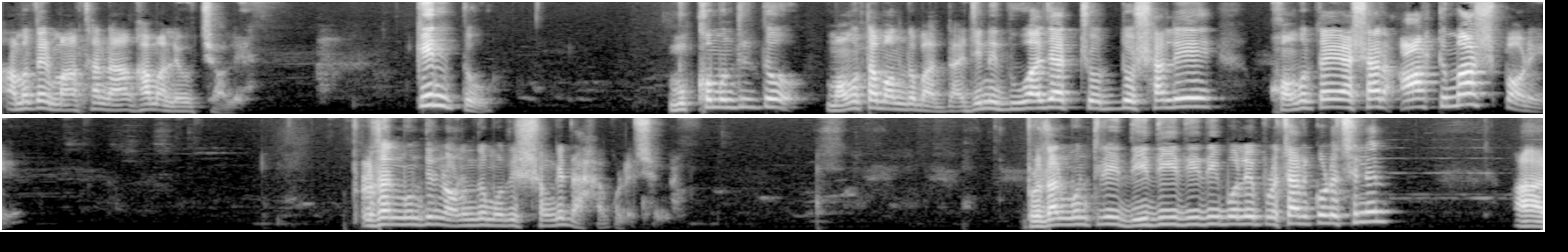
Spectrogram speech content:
আমাদের মাথা না ঘামালেও চলে। কিন্তু মুখ্যমন্ত্রী তো মমতা বন্দ্যোপাধ্যায়, যিনি দু হাজার চোদ্দ সালে ক্ষমতায় আসার আট মাস পরে প্রধানমন্ত্রী নরেন্দ্র মোদীর সঙ্গে দেখা করেছেন। প্রধানমন্ত্রী দিদি দিদি বলে প্রচার করেছিলেন, আর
